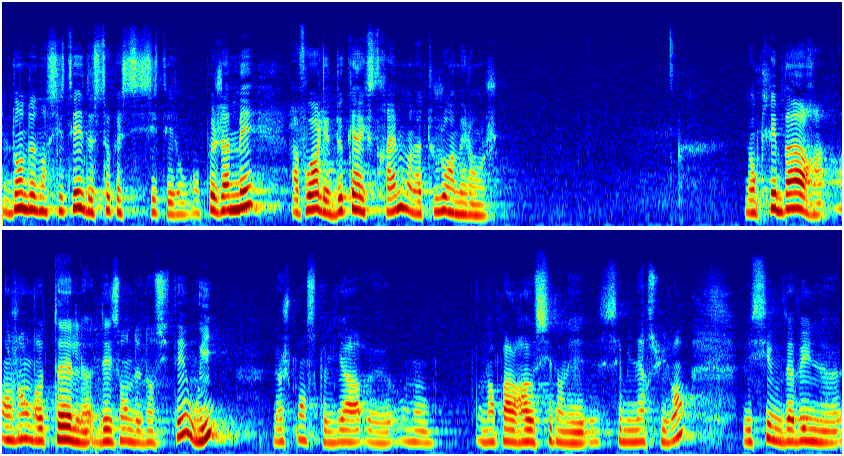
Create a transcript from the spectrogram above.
d'onde de densité et de stochasticité. Donc on ne peut jamais avoir les deux cas extrêmes, on a toujours un mélange. Donc les barres engendrent-elles des ondes de densité? Oui. Là je pense qu'il y a, euh, on, en parlera aussi dans les séminaires suivants. Ici, vous avez une,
